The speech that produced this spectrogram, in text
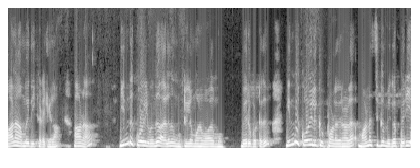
மன அமைதி கிடைக்கலாம். ஆனால் இந்த கோயில் வந்து அதுலேருந்து முற்றிலுமான வேறுபட்டது. இந்த கோயிலுக்கு போனதுனால மனசுக்கு மிகப்பெரிய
